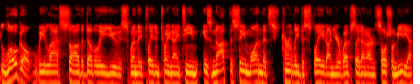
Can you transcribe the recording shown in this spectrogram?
logo we last saw the double E's when they played in 2019 is not the same one that's currently displayed on your website on our social media.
